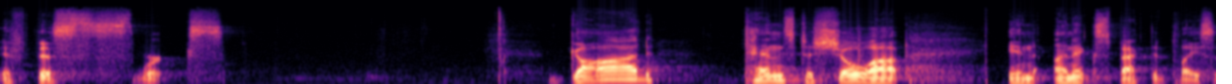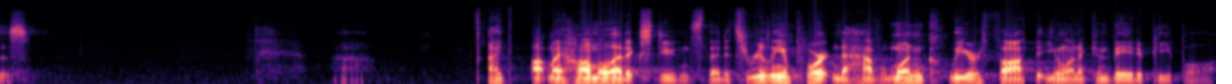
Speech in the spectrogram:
if this works. God tends to show up in unexpected places. Uh, I taught my homiletic students that it's really important to have one clear thought that you want to convey to people,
